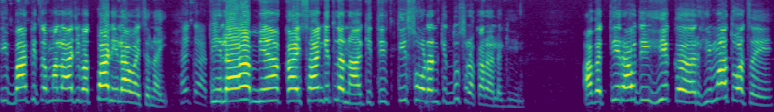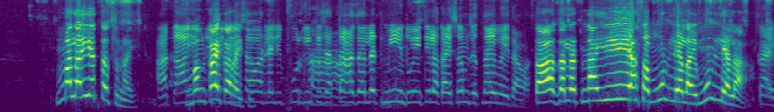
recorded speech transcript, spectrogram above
ती बाकीचं मला अजिबात पाणी लावायचं नाही. हाय का आता? तिला म्या काय सांगितलं ना की ती ती सोडन की दुसरं करायला घेईन. अगं ती राहू दे ही कर ही महत्वाचं आहे. मला येतच नाही. आता मग एवढी काय शिकली करायचं? सवरलेली पोरगी तिचा ताजा लट मी धुई तिला काय समजत नाही वय दावा. ताजलट नाही असा मुंडलेला आहे मुंडलेला. काय?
